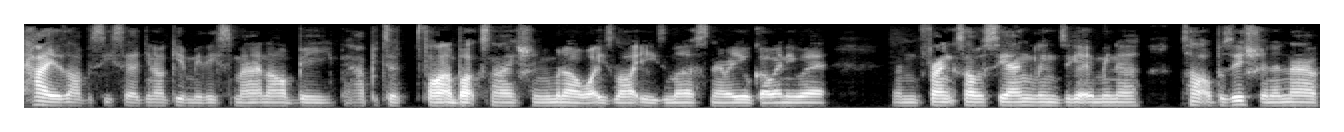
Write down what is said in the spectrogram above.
Haye has obviously said, you know, give me this man, I'll be happy to fight on Box Nation. We know what he's like. He's a mercenary. He'll go anywhere. And Frank's obviously angling to get him in a title position. And now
